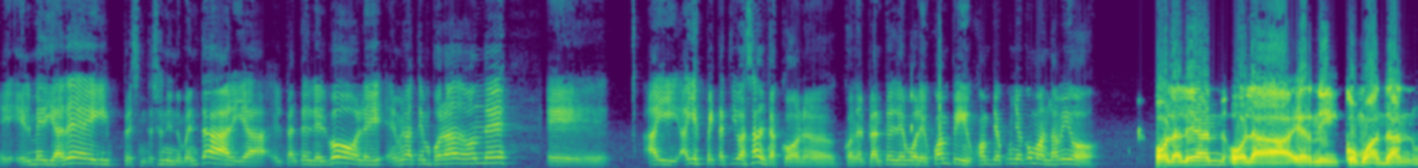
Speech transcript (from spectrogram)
eh, el Media Day, presentación de indumentaria, el plantel del volei, en una temporada donde eh, hay, hay expectativas altas con, eh, con el plantel de volei. Juanpi, Juanpi Acuña, ¿cómo anda, amigo? Hola Lean, hola Ernie, ¿cómo andan?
